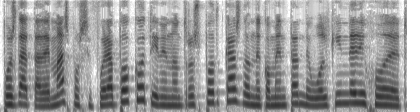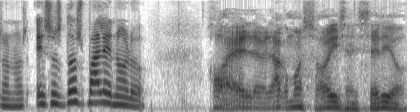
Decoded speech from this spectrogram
Pues data, además, por si fuera poco, tienen otros podcasts donde comentan The Walking Dead y Juego de Tronos. Esos dos valen oro. Joder, de verdad, ¿cómo sois? En serio.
